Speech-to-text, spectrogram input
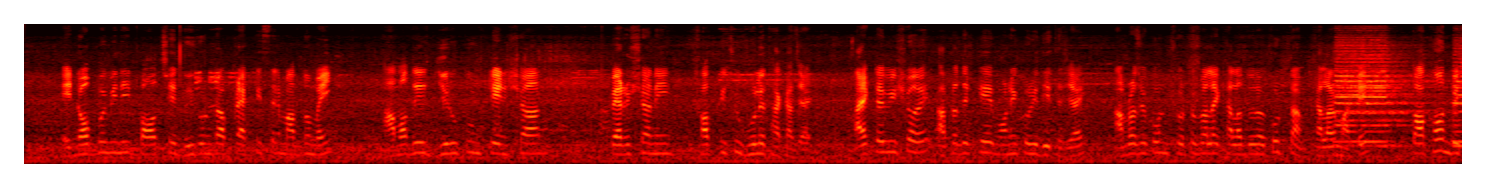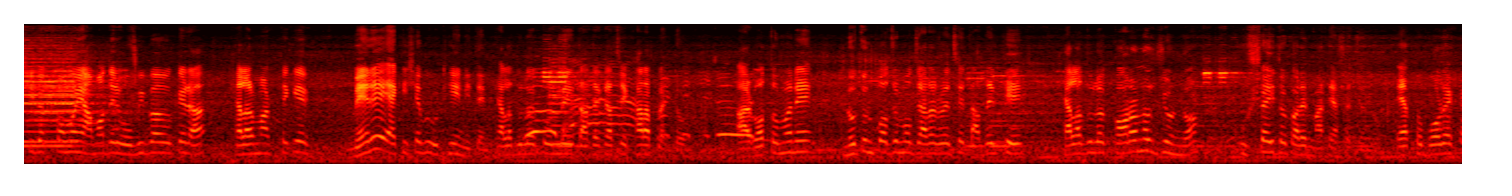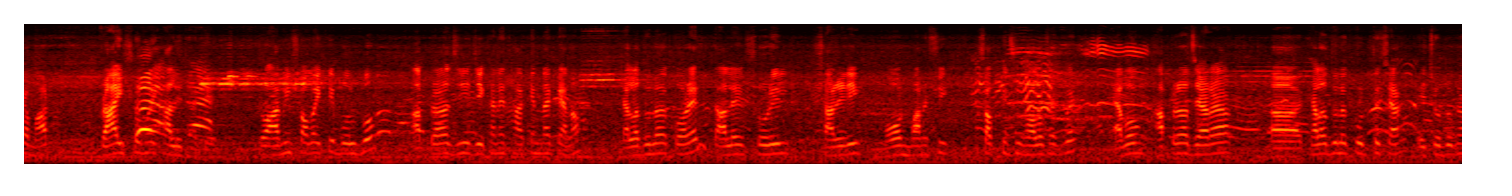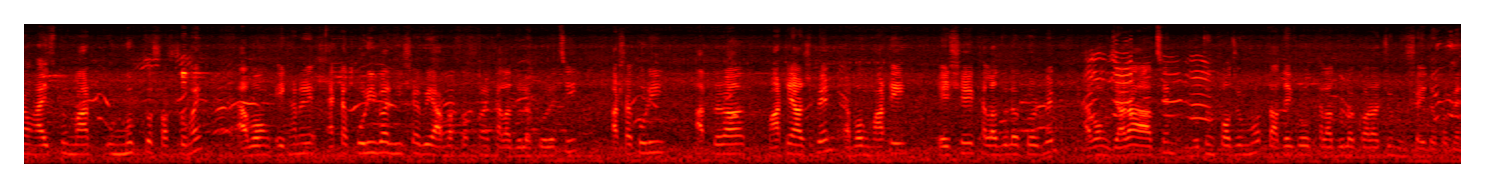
এই নব্বই মিনিট বা হচ্ছে দুই ঘণ্টা প্র্যাকটিসের মাধ্যমেই আমাদের যেরকম টেনশন প্যারেশানি সব কিছু ভুলে থাকা যায়। আরেকটা বিষয় আপনাদেরকে মনে করিয়ে দিতে চাই, আমরা যখন ছোটোবেলায় খেলাধুলা করতাম খেলার মাঠে, তখন বেশিরভাগ সময় আমাদের অভিভাবকেরা খেলার মাঠ থেকে মেরে এক হিসেবে উঠিয়ে নিতেন। খেলাধুলা করলে তাদের কাছে খারাপ লাগতো। আর বর্তমানে নতুন প্রজন্ম যারা রয়েছে, তাদেরকে খেলাধুলা করানোর জন্য উৎসাহিত করেন মাঠে আসার জন্য। এত বড় একটা মাঠ প্রায় সময় খালি থাকে। তো আমি সবাইকে বলব আপনারা যে যেখানে থাকেন না কেন খেলাধুলা করেন তাহলে শরীর শারীরিক মন মানসিক সব কিছু ভালো থাকবে। এবং আপনারা যারা খেলাধুলা করতে চান এই চৌদ্দগ্রাম হাই স্কুল মাঠ উন্মুক্ত সবসময় এবং এখানে একটা পরিবার হিসাবে আমরা সবসময় খেলাধুলা করেছি। আশা করি আপনারা মাঠে আসবেন এবং মাঠে এসে খেলাধুলা করবেন এবং যারা আছেন নতুন প্রজন্ম তাদেরকেও খেলাধুলা করার জন্য উৎসাহিত করবেন।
